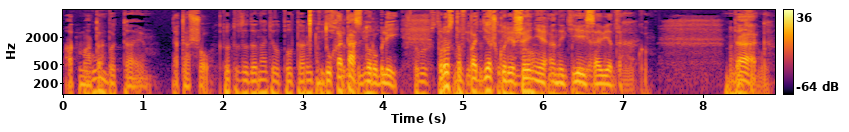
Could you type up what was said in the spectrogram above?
от мата тайм. отошел. Кто-то задонатил полторы тысячи Духота 100 рублей. Просто в поддержку решения о нытье и советах. Но так.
